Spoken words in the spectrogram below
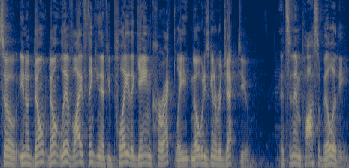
So, you know, don't, don't live life thinking that if you play the game correctly, nobody's going to reject you. It's an impossibility.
